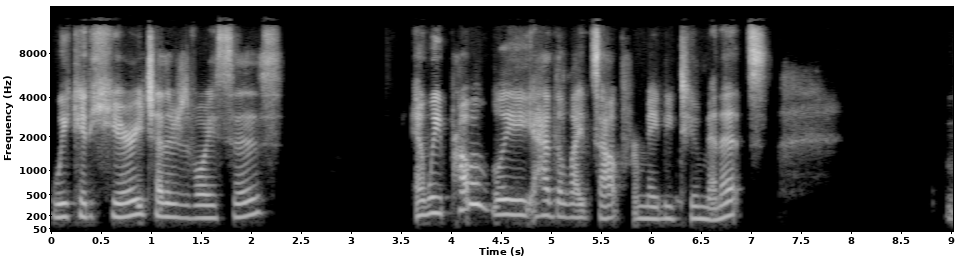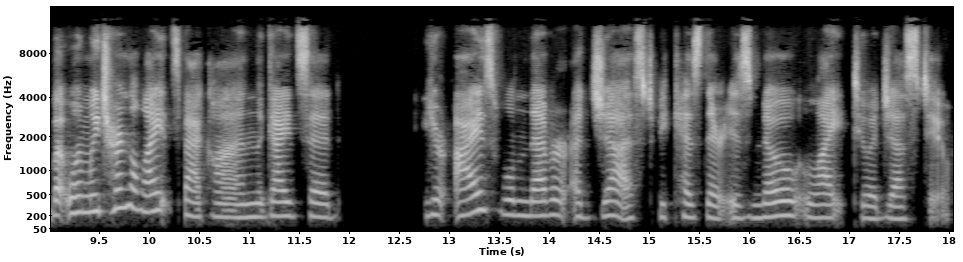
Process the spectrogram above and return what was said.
We could hear each other's voices. And we probably had the lights out for maybe two minutes. But when we turned the lights back on, the guide said, Your eyes will never adjust because there is no light to adjust to.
